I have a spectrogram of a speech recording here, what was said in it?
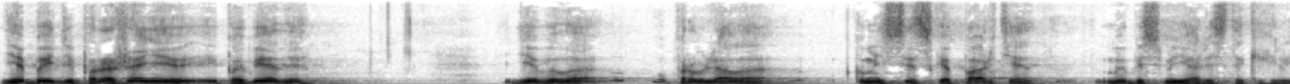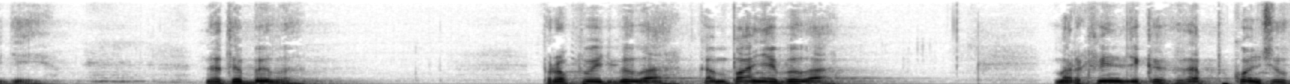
где были поражения и победы, где была, управляла коммунистическая партия, мы бы смеялись таких людей – но это было. Проповедь была, компания была. Марк Винли, когда кончил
